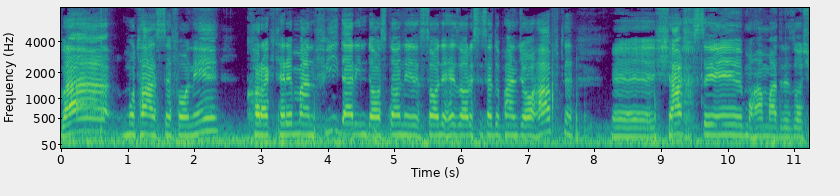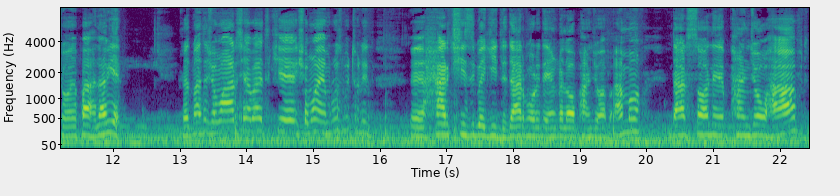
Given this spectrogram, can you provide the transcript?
و متاسفانه کاراکتر منفی در این داستان سال 1357 شخص محمد رضا شاه پهلویه. خدمت شما عرض شود که شما امروز می‌تونید هر چیزی بگید در مورد انقلاب 57 اما در سال 57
